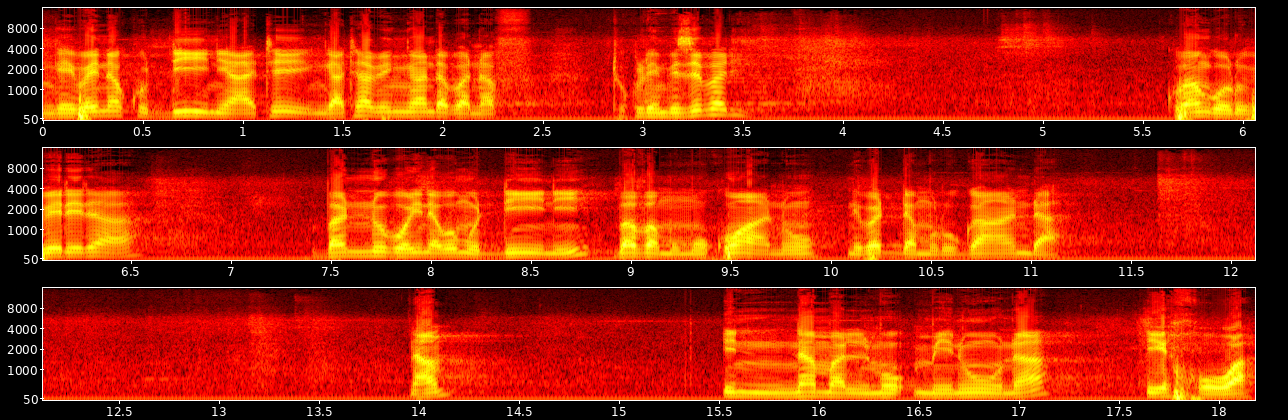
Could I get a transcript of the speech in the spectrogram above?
nga balina ku ddiini ate ngaate abeŋŋanda banafu tukulembeze bali. Kubanga oluberera banno boli nabo mu ddiini bava mu mukwano ne badda mu luganda nam innama almuminuuna ikhwa.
